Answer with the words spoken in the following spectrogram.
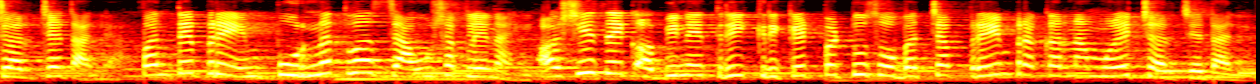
चर्चेत आल्या. पण ते प्रेम पूर्णत्वास जाऊ शकले नाही. अशीच एक अभिनेत्री क्रिकेटपटू सोबतच्या प्रेम प्रकरणामुळे चर्चेत आली.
